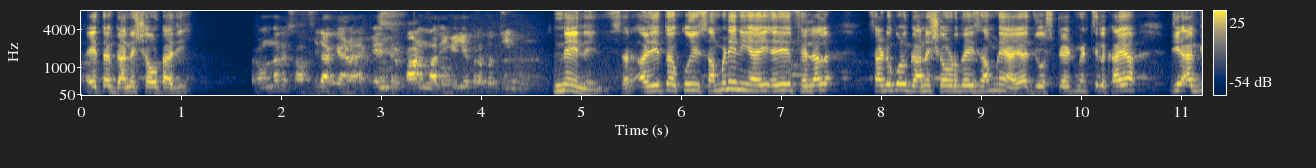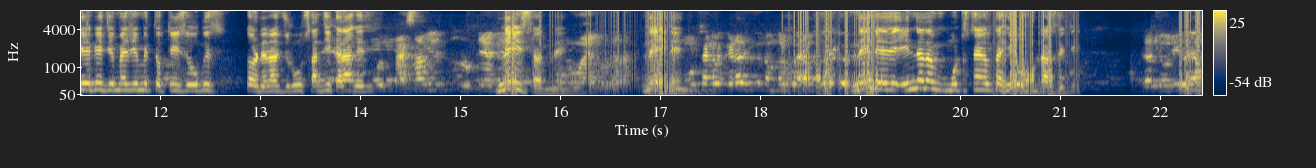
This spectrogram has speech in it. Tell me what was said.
ਇਹ ਤਾਂ ਗਨ ਸ਼ਾਟ ਆ ਜੀ। ਪਰ ਉਹਨਾਂ ਦੇ ਸਾਥੀ ਦਾ ਕਹਿਣਾ ਹੈ ਕਿ ਕਿਰਪਾਨ ਮਾਰੀ ਗਈ ਹੈ ਪਰ ਬੱਚੀ ਨਹੀਂ ਨਹੀਂ ਸਰ ਅਜੇ ਤਾਂ ਕੋਈ ਸਾਹਮਣੇ ਨਹੀਂ ਆਈ। ਅਜੇ ਫਿਲਹਾਲ ਸਾਡੇ ਕੋਲ ਗਨ ਸ਼ਾਟ ਦਾ ਸਾਹਮਣੇ ਆਇਆ ਜੋ ਸਟੇਟਮੈਂਟ 'ਚ ਲਿਖਾਇਆ ਜੇ ਅੱਗੇ ਅੱਗੇ ਜਿਵੇਂ ਜਿਵੇਂ ਤਫਤੀਸ਼ ਹੋਊਗੀ ਤੁਹਾਡੇ ਨਾਲ ਜ਼ਰੂਰ ਸਾਂਝੀ ਕਰਾਂਗੇ ਜੀ। ਪੈਸਾ ਵੀ ਲੁੱਟਿਆ ਨਹੀਂ ਸਰ ਨਹੀਂ। ਨਹੀਂ ਨਹੀਂ। ਮੋਟਰਸਾਈਕਲ ਕਿਹੜਾ ਸੀ? ਨੰਬਰ ਵਗੈਰਾ ਨਹੀਂ ਨਹੀਂ ਇਹਨਾਂ ਦਾ ਮੋਟਰਸਾਈਕਲ ਤਾਂ ਹੀਰੋ ਹੋਂਡਾ ਸੀ ਜੀ। ਜਿਹੜਾ ਚੋਰੀ ਹੋਇਆ?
